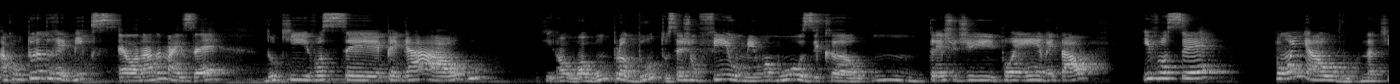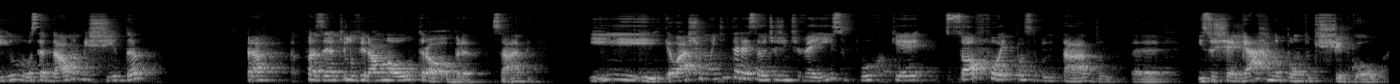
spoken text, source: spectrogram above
a cultura do remix, ela nada mais é do que você pegar algo, algum produto, seja um filme, uma música, um trecho de poema e tal, e você põe algo naquilo, você dá uma mexida para fazer aquilo virar uma outra obra, sabe? E eu acho muito interessante a gente ver isso porque só foi possibilitado é, isso chegar no ponto que chegou,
